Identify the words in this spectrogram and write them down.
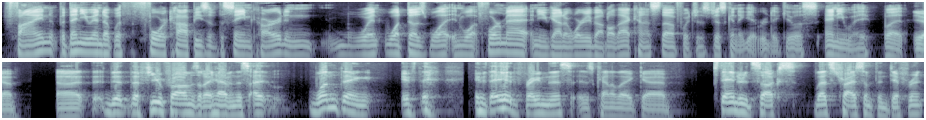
fine. But then you end up with four copies of the same card and what what does what in what format, and you got to worry about all that kind of stuff, which is just going to get ridiculous anyway. But yeah, uh, the the few problems that I have in this, I, one thing if they if they had framed this as kind of like uh, standard sucks, let's try something different,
